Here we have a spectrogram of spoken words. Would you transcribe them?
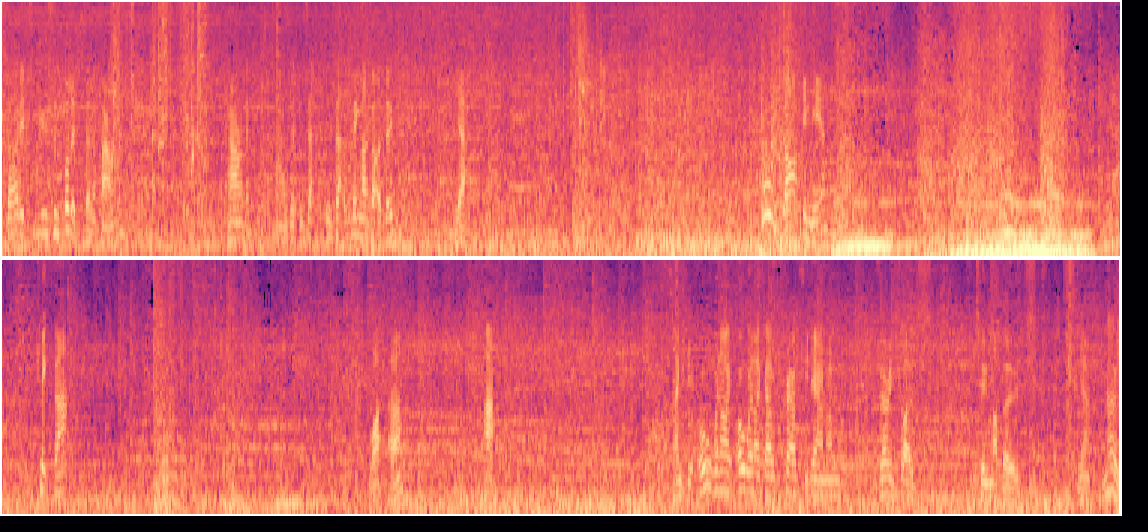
Decided to use some bullets then, apparently. Apparently. Is, that, is, that, is that the thing i got to do? Yeah. It's dark in here. Yeah. Kick that. What? Huh? Ah. Thank you. Oh, when I oh when I go crouchy down, I'm very close to my boobs. Yeah. No,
